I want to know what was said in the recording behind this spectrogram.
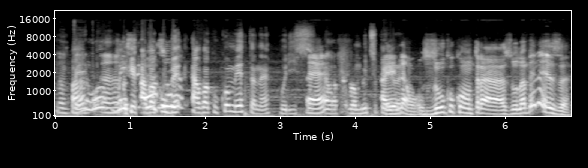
Não Parou, vem. Porque tava com, tava com o cometa, né? Por isso. É. Ela tava muito Aí superior. não, o Zuko contra a Azula, beleza.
